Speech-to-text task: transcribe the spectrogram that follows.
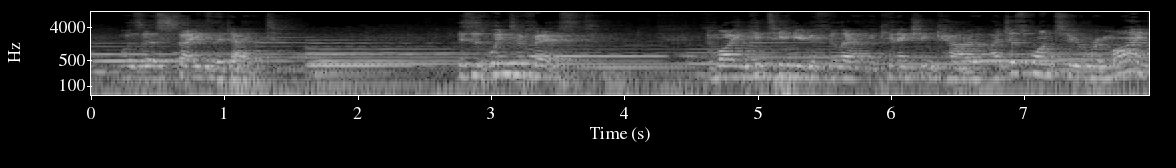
was a save the date. This is Winterfest. While you continue to fill out your connection card, I just want to remind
